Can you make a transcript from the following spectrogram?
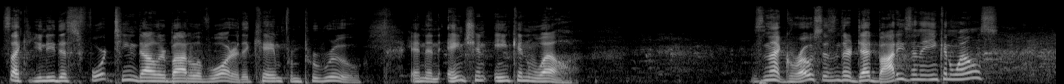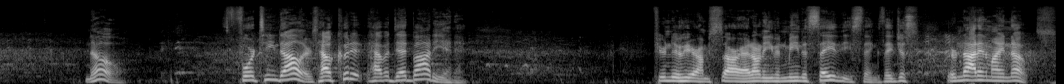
It's like you need this $14 bottle of water that came from Peru in an ancient Incan well. Isn't that gross? Isn't there dead bodies in the Incan wells? No. It's $14. How could it have a dead body in it? If you're new here, I'm sorry. I don't even mean to say these things. They just, they're not in my notes.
